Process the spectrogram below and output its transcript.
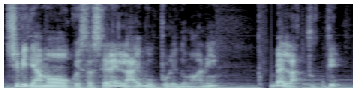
ci vediamo questa sera in live oppure domani. Bella a tutti!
